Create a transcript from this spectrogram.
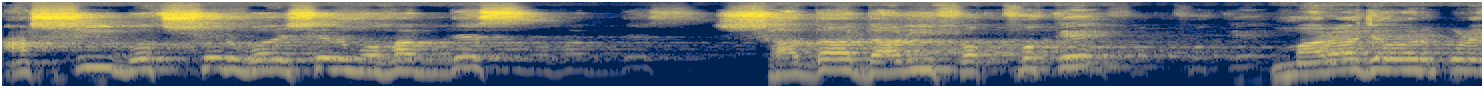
আশি বৎসর বয়সের মহাদ্দেশ সাদা দাড়ি ফকফকে মারা যাওয়ার পরে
